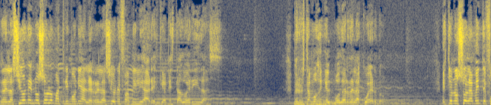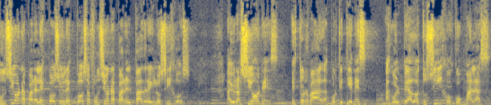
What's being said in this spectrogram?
Relaciones no solo matrimoniales, relaciones familiares que han estado heridas. Pero estamos en el poder del acuerdo. Esto no solamente funciona para el esposo y la esposa, funciona para el padre y los hijos. Hay oraciones estorbadas porque tienes, has golpeado a tus hijos con malas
